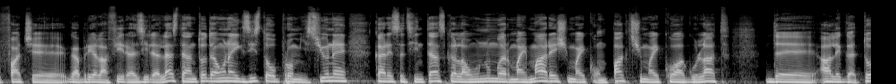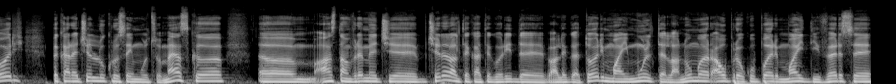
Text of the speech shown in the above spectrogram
face Gabriela Firea zilele astea, întotdeauna există o promisiune care să țintească la un număr mai mare și mai compact și mai coagulat de alegători, pe care acel lucru să-i mulțumească. Uh, Asta în vreme ce celelalte categorii de alegători, mai multe la număr, au preocupări mai diverse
